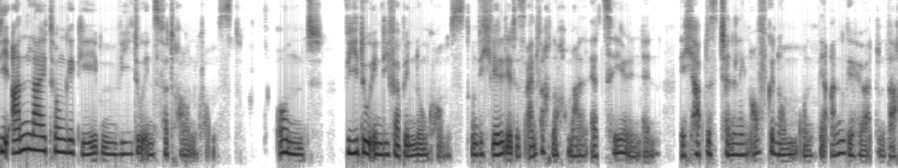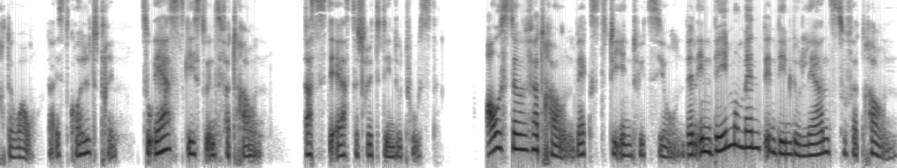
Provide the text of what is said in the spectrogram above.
die Anleitung gegeben, wie du ins Vertrauen kommst und wie du in die Verbindung kommst. Und ich will dir das einfach nochmal erzählen, denn ich habe das Channeling aufgenommen und mir angehört und dachte, wow, da ist Gold drin. Zuerst gehst du ins Vertrauen. Das ist der erste Schritt, den du tust. Aus dem Vertrauen wächst die Intuition, denn in dem Moment, in dem du lernst zu vertrauen,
